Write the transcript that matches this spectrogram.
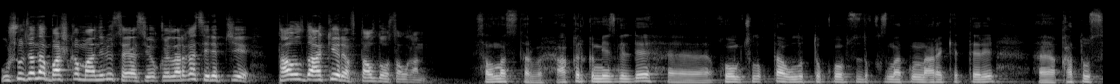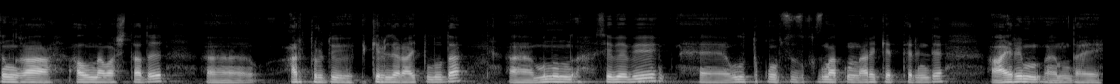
Ушул жана башка маанилүү саясий окуяларга серепчи табылды акеров талдоо салган. Саламатсыздарбы? Акыркы мезгилде коомчулукта улуттук коопсуздук кызматынын аракеттери катуу сынга алына баштады ар түрдүү пикирлер айтылууда. Мунун себеби улуттук коопсуздук кызматынын аракеттеринде айрым мындай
